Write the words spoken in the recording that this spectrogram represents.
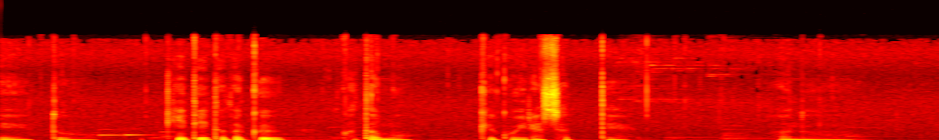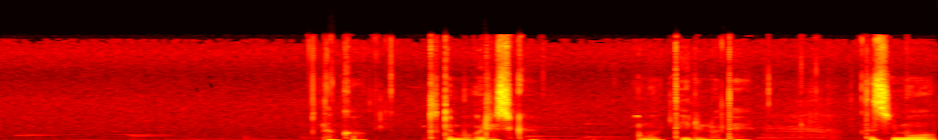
えっ、ー、と聞いていただく方も結構いらっしゃってあのなんかとても嬉しく思っているので私も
